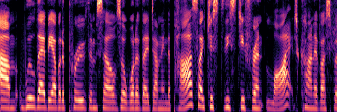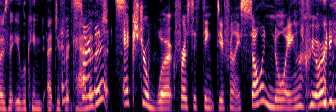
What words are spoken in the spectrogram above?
Um, will they be able to prove themselves, or what have they done in the past? Like just this different light, kind of. I suppose that you're looking at different it's so candidates. extra work for us to think differently. So annoying. Like we already,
